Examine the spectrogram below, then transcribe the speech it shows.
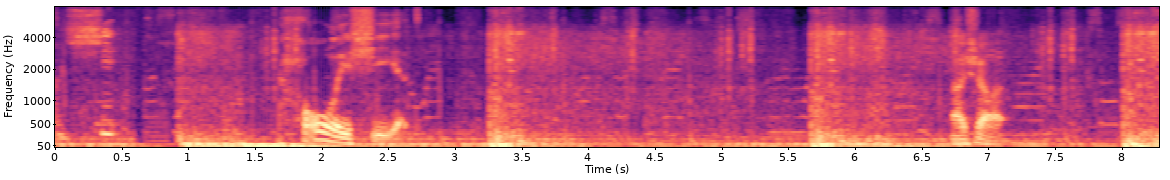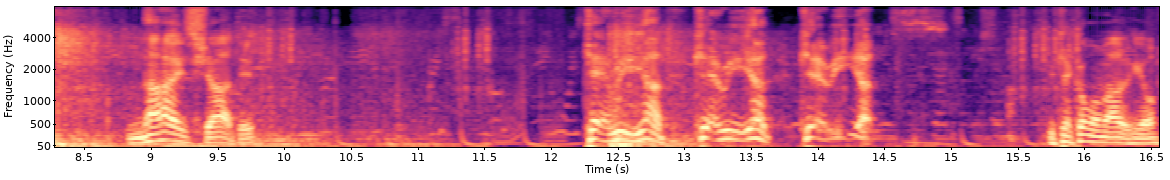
Oh shit. Holy shit. Nice shot. Nice shot, dude. Carry on, carry on, carry on. Ik kan komen maar hier gaan.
